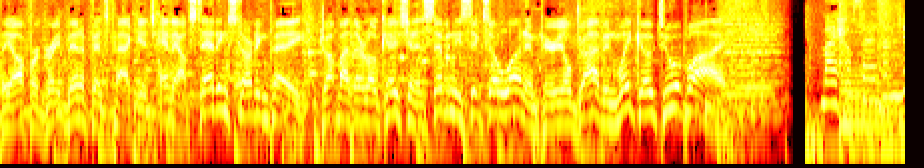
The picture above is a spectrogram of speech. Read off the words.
They offer great benefits package and outstanding starting pay. Drop by their location at 7601 Imperial Drive in Waco to apply. My house has a new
